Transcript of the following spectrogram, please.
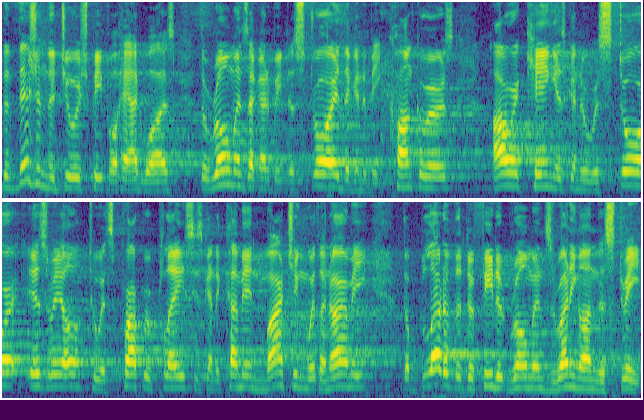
The vision the Jewish people had was the Romans are going to be destroyed, they're going to be conquerors. our king is going to restore Israel to its proper place. He's going to come in marching with an army, the blood of the defeated Romans running on the street.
